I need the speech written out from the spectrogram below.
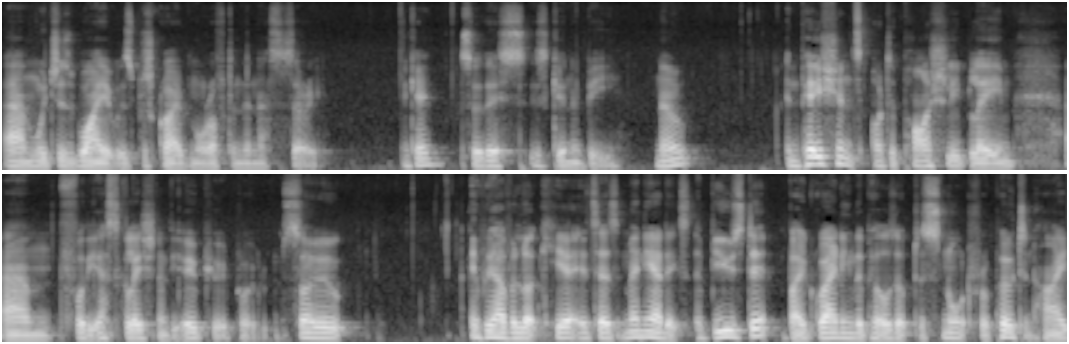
um, which is why it was prescribed more often than necessary. Okay, so this is going to be no. And patients are to partially blame um, for the escalation of the opioid problem. So if we have a look here, it says many addicts abused it by grinding the pills up to snort for a potent high,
